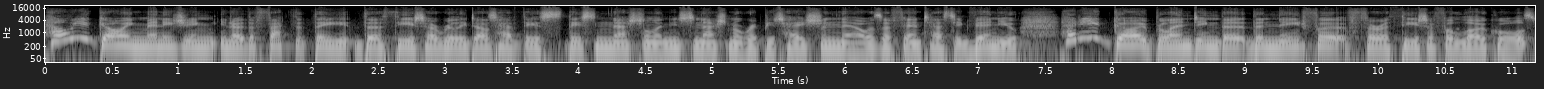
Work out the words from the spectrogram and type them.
How are you going managing? You know, the fact that the the theatre really does have this this national and international reputation now as a fantastic venue. How do you go blending the the need for for a theatre for locals,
